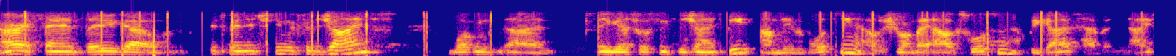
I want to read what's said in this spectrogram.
All right, fans, there you go. It's been interesting week for the Giants. Welcome, uh, Thank you guys for listening to the Giants Beat. I'm David Blitzstein. I was joined by Alex Wilson. Hope you guys have a nice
